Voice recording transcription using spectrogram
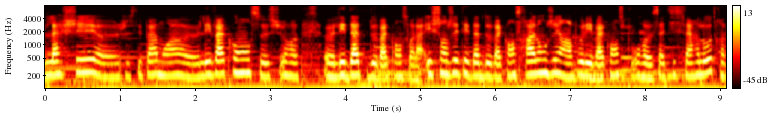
lâcher, euh, je sais pas moi, euh, les vacances sur les dates de vacances, voilà, échanger tes dates de vacances, rallonger un peu les vacances pour satisfaire l'autre,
